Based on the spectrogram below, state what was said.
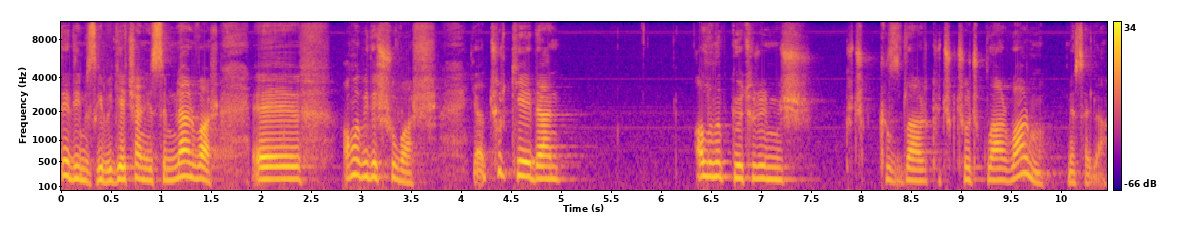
dediğimiz gibi geçen isimler var. Ee, ama bir de şu var. Ya Türkiye'den alınıp götürülmüş küçük kızlar, küçük çocuklar var mı mesela?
